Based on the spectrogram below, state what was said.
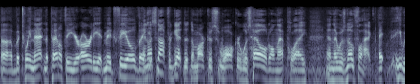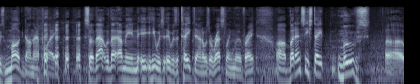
Uh, between that and the penalty, you're already at midfield. They and let's not forget that Demarcus Walker was held on that play, and there was no flag. He was mugged on that play. so that, was that, I mean, he was. It was a takedown. It was a wrestling move, right? Uh, but NC State moves uh,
